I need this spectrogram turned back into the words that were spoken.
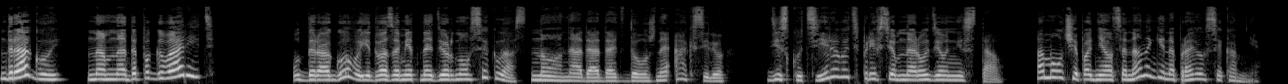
«Дорогой, нам надо поговорить!» У дорогого едва заметно дернулся глаз, но надо отдать должное Акселю. Дискутировать при всем народе он не стал, а молча поднялся на ноги и направился ко мне.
